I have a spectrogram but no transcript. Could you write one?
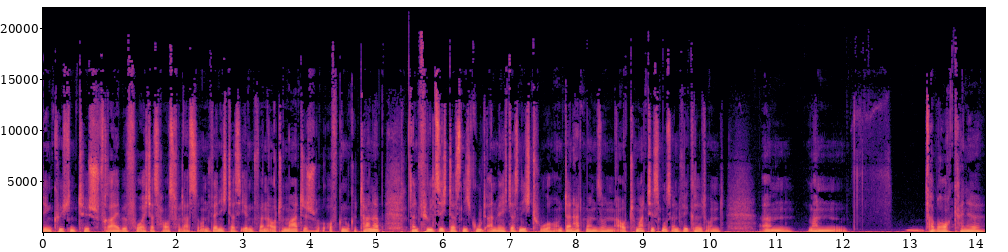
den Küchentisch frei, bevor ich das Haus verlasse. Und wenn ich das irgendwann automatisch oft genug getan habe, dann fühlt sich das nicht gut an, wenn ich das nicht tue. Und dann hat man so einen Automatismus entwickelt und ähm, man verbraucht keine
